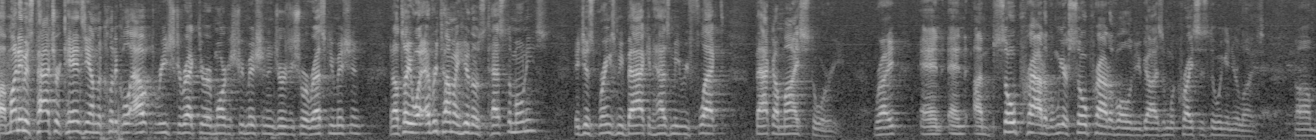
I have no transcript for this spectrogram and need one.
Uh, my name is Patrick Tansey. I'm the Clinical Outreach Director of Market Street Mission and Jersey Shore Rescue Mission. And I'll tell you what, every time I hear those testimonies, it just brings me back and has me reflect back on my story, right? And, and I'm so proud of, and we are so proud of all of you guys and what Christ is doing in your lives. Um,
